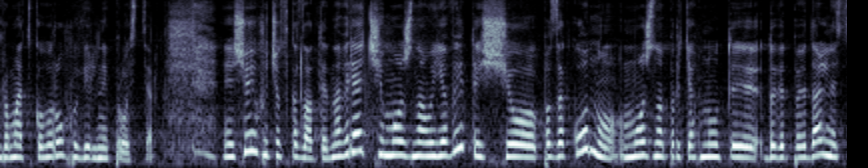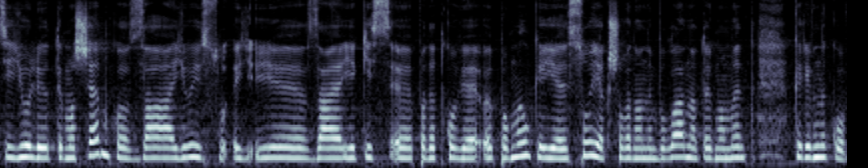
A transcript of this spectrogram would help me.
громадського руху Вільний простір. Що я хочу сказати? Навряд чи можна уявити, що по закону можна притягнути до відповідальності Юлію Тимошенко за е, за якісь е, податкові е, помилки ЄСУ, якщо вона не була на той момент керівником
